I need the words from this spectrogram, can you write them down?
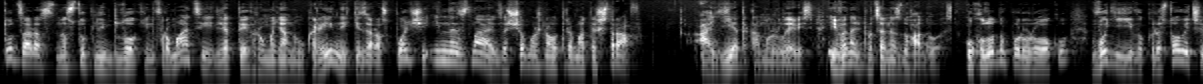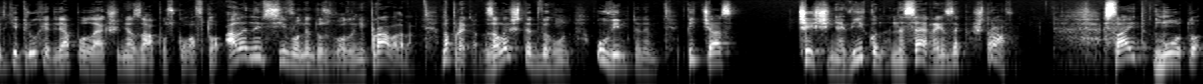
тут зараз наступний блок інформації для тих громадян України, які зараз в Польщі і не знають, за що можна отримати штраф. А є така можливість, і ви навіть про це не здогадувались. У холодну пору року водії використовують швидкі трюхи для полегшення запуску авто, але не всі вони дозволені правилами. Наприклад, залишити двигун увімкненим під час чищення вікон несе ризик штрафу. Сайт Мото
